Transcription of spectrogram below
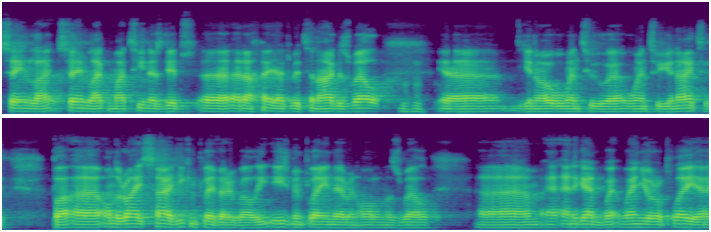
Same like same like Martinez did uh, at Ajax with Ten Hag as well. Mm-hmm. Uh, you know, went to uh, went to United. But uh, on the right side, he can play very well. He, has been playing there in Holland as well. Um, and again, when, when, you're a player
